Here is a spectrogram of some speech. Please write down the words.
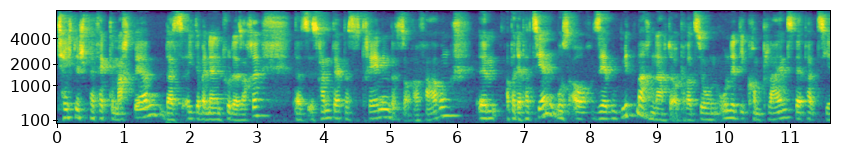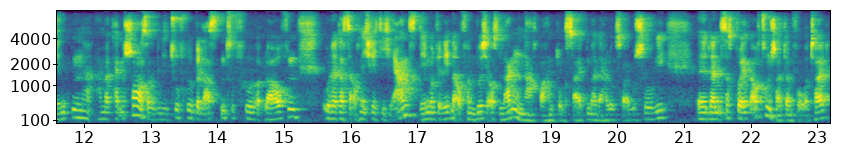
technisch perfekt gemacht werden. Das liegt aber in der Natur der Sache. Das ist Handwerk, das ist Training, das ist auch Erfahrung. Ähm, aber der Patient muss auch sehr gut mitmachen nach der Operation. Ohne die Compliance der Patienten haben wir keine Chance. Also wenn die zu früh belasten, zu früh laufen oder das auch nicht richtig ernst nehmen, und wir reden auch von durchaus langen Nachbehandlungszeiten bei der Hallux valgus äh, dann ist das Projekt auch zum Scheitern verurteilt.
